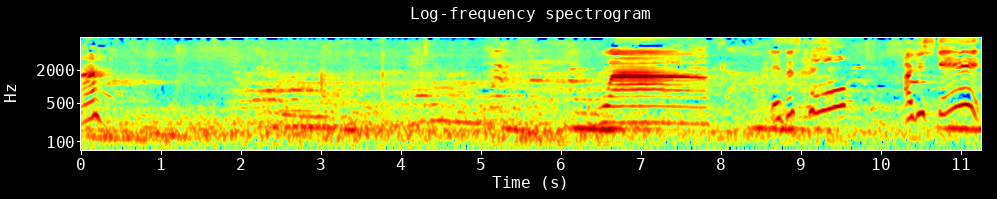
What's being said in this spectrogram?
Uh. Wow. Is this cool? Are you scared?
